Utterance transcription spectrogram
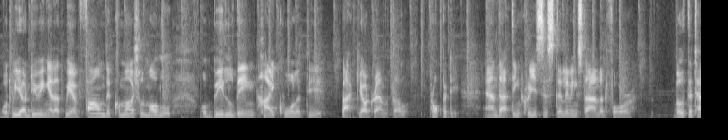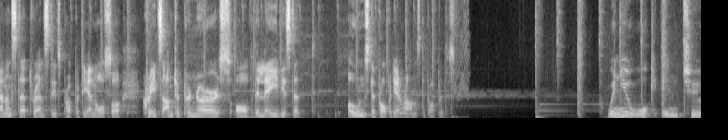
what we are doing is that we have found a commercial model of building high quality backyard rental property. And that increases the living standard for both the tenants that rents this property and also creates entrepreneurs of the ladies that owns the property and runs the properties. When you walk into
